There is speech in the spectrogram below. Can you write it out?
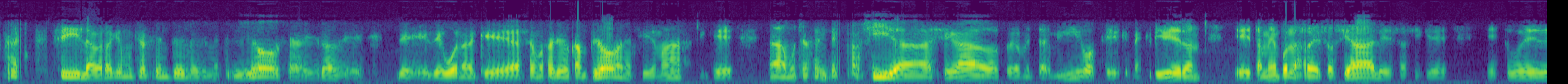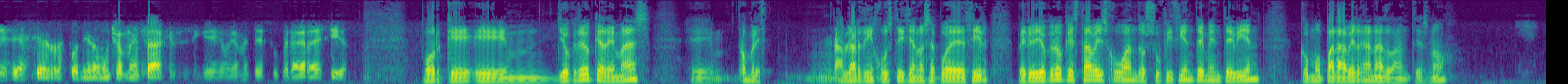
sí, la verdad que mucha gente me, me escribió, se alegró de, de, de, bueno, de que hayamos salido campeones y demás, así que nada, mucha gente conocida, llegados, obviamente amigos que, que me escribieron, eh, también por las redes sociales, así que estuve desde ayer respondiendo muchos mensajes, así que obviamente súper agradecido. Porque eh, yo creo que además, eh, hombre, hablar de injusticia no se puede decir, pero yo creo que estabais jugando suficientemente bien como para haber ganado antes, ¿no?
